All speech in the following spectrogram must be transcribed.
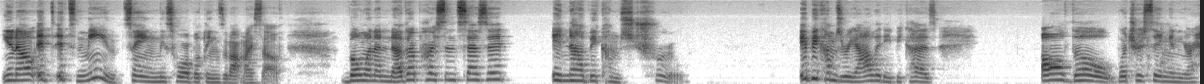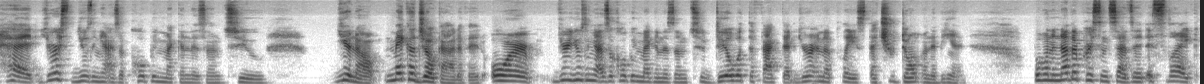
you know, it, it's me saying these horrible things about myself. But when another person says it, it now becomes true. It becomes reality because although what you're saying in your head, you're using it as a coping mechanism to, you know, make a joke out of it, or you're using it as a coping mechanism to deal with the fact that you're in a place that you don't want to be in. But when another person says it, it's like,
